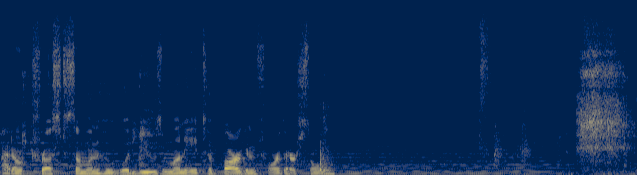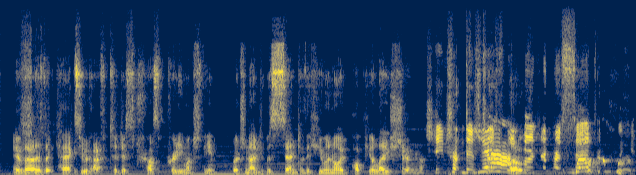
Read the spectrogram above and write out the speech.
I don't trust someone who would use money to bargain for their soul. If that is the case, you would have to distrust pretty much the much ninety percent of the humanoid population. She tr- distrusts Yeah. Oh. 100%. Welcome.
